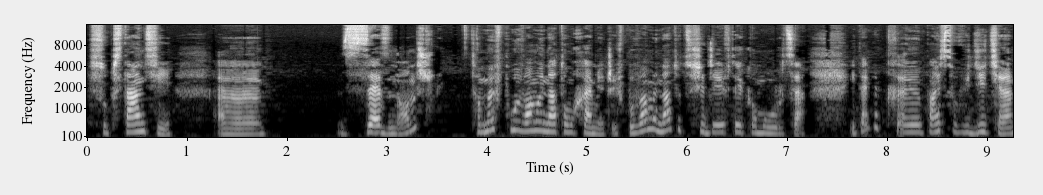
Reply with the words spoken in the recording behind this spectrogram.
substancji e, z zewnątrz, to my wpływamy na tą chemię, czyli wpływamy na to, co się dzieje w tej komórce. I tak jak e, Państwo widzicie,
